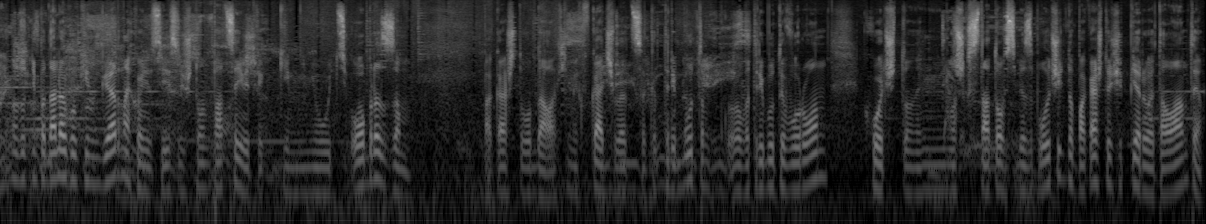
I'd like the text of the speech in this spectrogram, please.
И ну, тут неподалеку Кингер находится, если что он подсейвит каким-нибудь образом. Пока что, да, алхимик вкачивается к атрибутам, в атрибуты в урон. Хочет он немножко статов себе заполучить, но пока что еще первые таланты,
